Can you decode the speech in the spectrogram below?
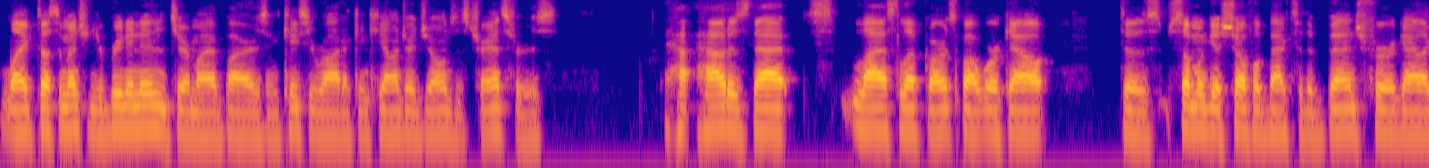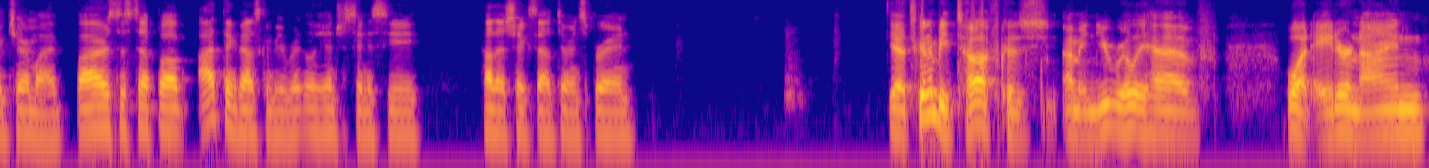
like Dustin mentioned, you're bringing in Jeremiah Byers and Casey Roddick and Keandre Jones as transfers how, how does that last left guard spot work out? Does someone get shuffled back to the bench for a guy like Jeremiah Byers to step up? I think that's going to be really interesting to see how that shakes out during spring. Yeah, it's going to be tough because I mean, you really have what eight or nine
